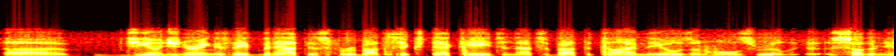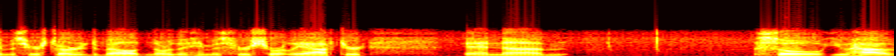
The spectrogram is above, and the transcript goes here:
uh, geoengineering as they've been at this for about six decades, and that's about the time the ozone holes, really, uh, southern hemisphere started to develop, northern hemisphere shortly after, and um, so you have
